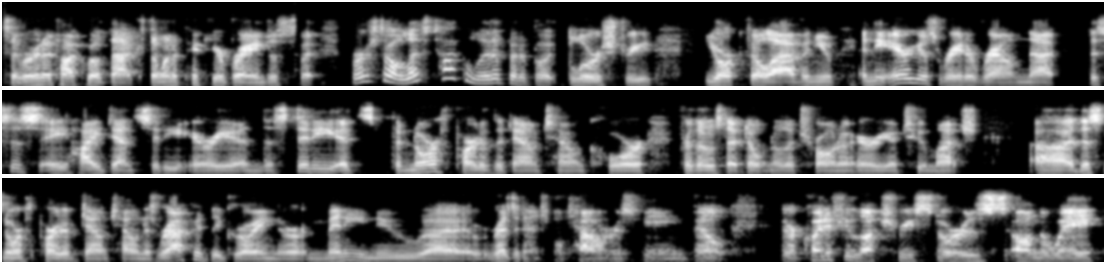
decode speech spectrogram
So we're going to talk about that because I want to pick your brain. Just but first of all, let's talk a little bit about Bloor Street, Yorkville Avenue, and the areas right around that. This is a high density area in the city. It's the north part of the downtown core. For those that don't know the Toronto area too much, uh, this north part of downtown is rapidly growing. There are many new uh, residential towers being built. There are quite a few luxury stores on the way.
